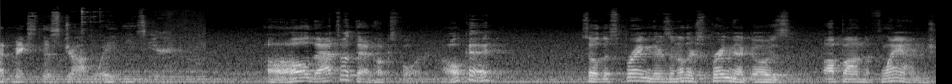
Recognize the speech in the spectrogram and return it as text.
That makes this job way easier. Oh, that's what that hook's for. Okay. So the spring, there's another spring that goes up on the flange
